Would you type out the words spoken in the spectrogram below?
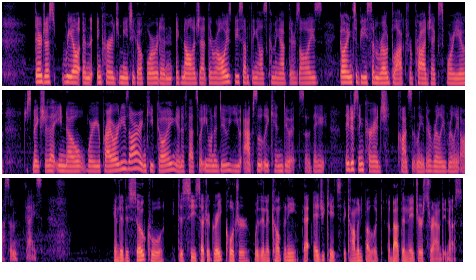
they're just real and encourage me to go forward and acknowledge that there will always be something else coming up. There's always going to be some roadblock for projects for you just make sure that you know where your priorities are and keep going and if that's what you want to do you absolutely can do it. So they they just encourage constantly. They're really really awesome guys. And it is so cool to see such a great culture within a company that educates the common public about the nature surrounding us.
